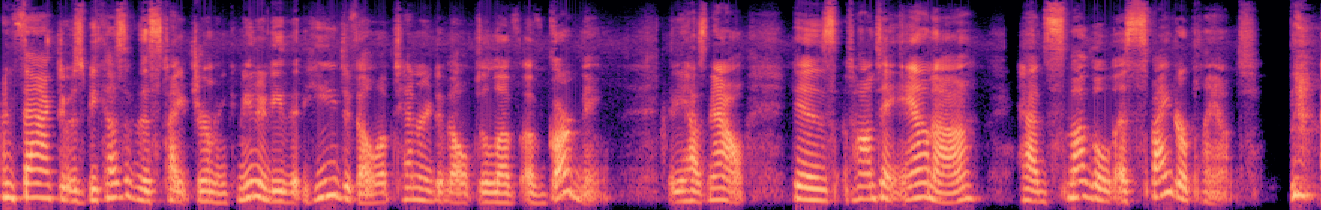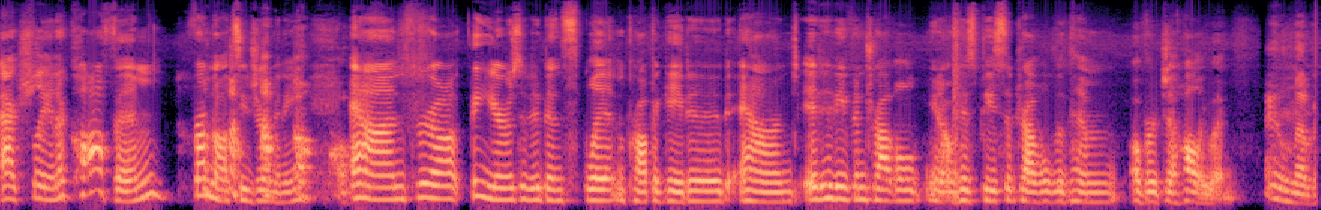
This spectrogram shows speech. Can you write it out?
In fact, it was because of this tight German community that he developed, Henry developed a love of gardening that he has now. His Tante Anna had smuggled a spider plant, actually in a coffin from Nazi Germany. And throughout the years, it had been split and propagated, and it had even traveled, you know, his piece had traveled with him over to Hollywood I love it.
